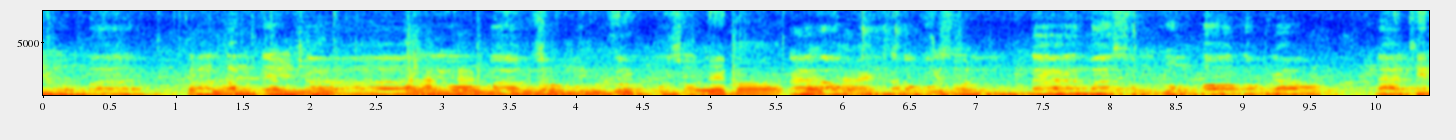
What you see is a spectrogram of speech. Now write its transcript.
โยมมาจัดงานครั้งนี้ อลังการมากคุณผู้ชมดูสิ แต่ก็ได้ถ่ายเอากุศลนะมาส่งหลวงพ่อของเรานะคิด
